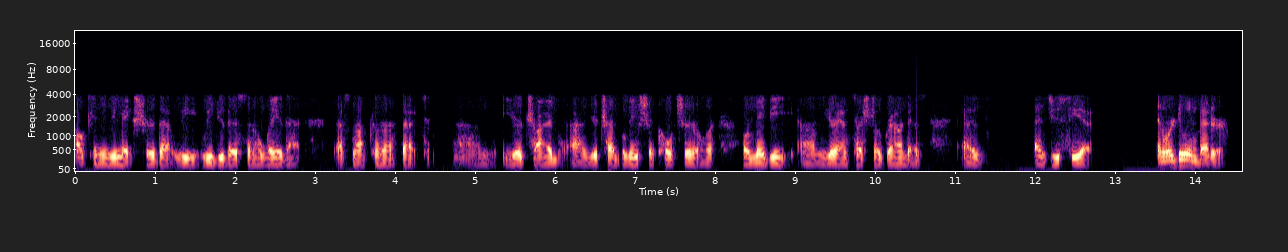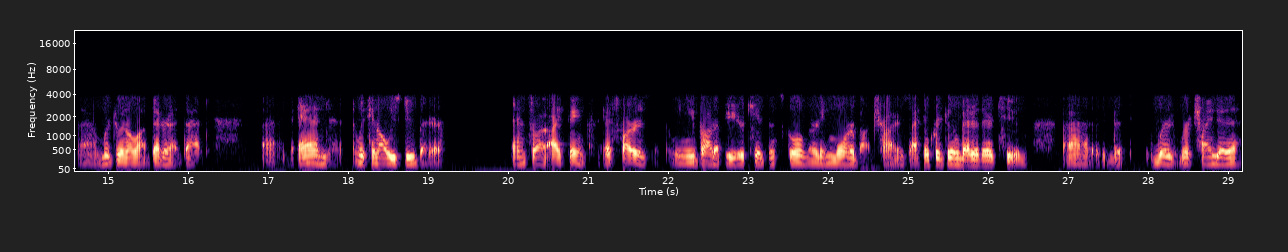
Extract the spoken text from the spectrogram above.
how can we make sure that we, we do this in a way that that's not going to affect um, your tribe, uh, your tribe beliefs, your culture, or or maybe um, your ancestral ground as as as you see it. And we're doing better. Um, we're doing a lot better at that, uh, and we can always do better. And so I think, as far as when you brought up your kids in school learning more about tribes, I think we're doing better there too. Uh, we're we're trying to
